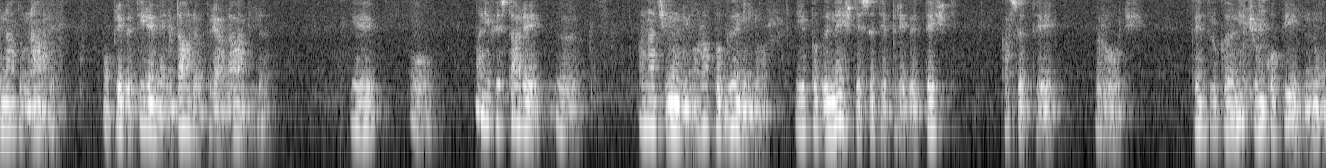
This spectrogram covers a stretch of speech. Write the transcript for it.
în adunare, o pregătire mentală prealabilă. E o manifestare uh, a națiunilor, a păgânilor. E păgânește să te pregătești ca să te rogi. Pentru că niciun copil nu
